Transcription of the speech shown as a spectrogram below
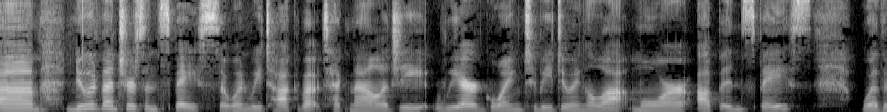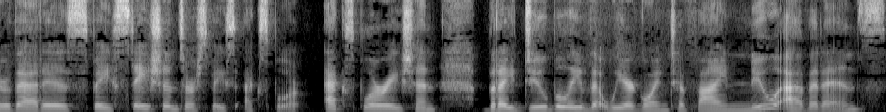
Um, new adventures in space. So, when we talk about technology, we are going to be doing a lot more up in space, whether that is space stations or space explore, exploration. But I do believe that we are going to find new evidence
